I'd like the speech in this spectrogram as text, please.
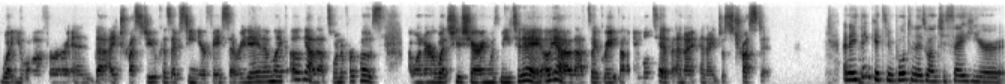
what you offer and that i trust you because i've seen your face every day and i'm like oh yeah that's one of her posts. I wonder what she's sharing with me today. Oh yeah that's a great valuable tip and i and i just trust it And I think it's important as well to say here,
